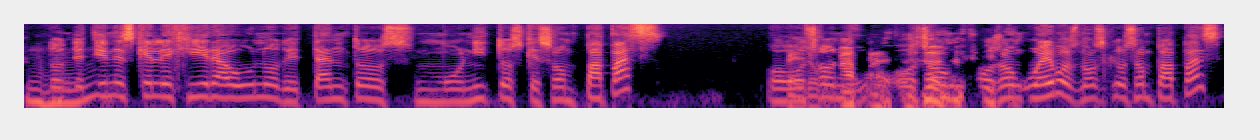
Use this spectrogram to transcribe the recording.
donde tienes que elegir a uno de tantos monitos que son papas. O son, papas. o, son, o son huevos, ¿no? Que son papas.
